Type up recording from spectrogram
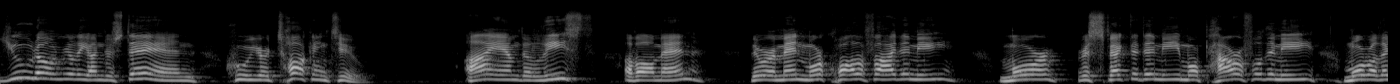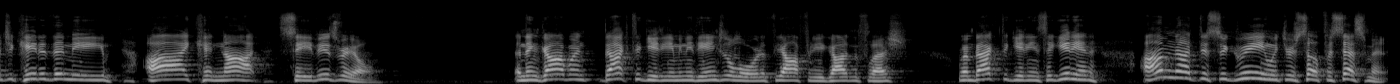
you don't really understand who you're talking to. I am the least of all men. There are men more qualified than me, more respected than me, more powerful than me, more well educated than me. I cannot save Israel. And then God went back to Gideon, meaning the angel of the Lord, a theophany, God in the flesh, went back to Gideon and said, Gideon, I'm not disagreeing with your self assessment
